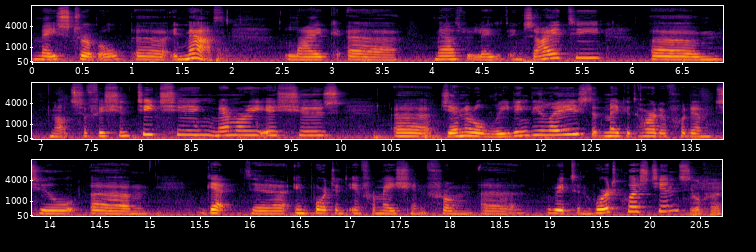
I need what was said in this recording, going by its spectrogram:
may struggle uh, in math, like uh, math related anxiety, um, not sufficient teaching, memory issues, uh, general reading delays that make it harder for them to um, get the important information from uh, written word questions, Okay.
